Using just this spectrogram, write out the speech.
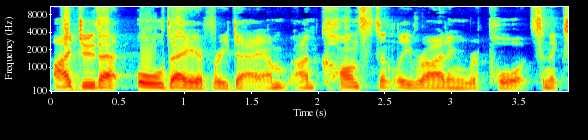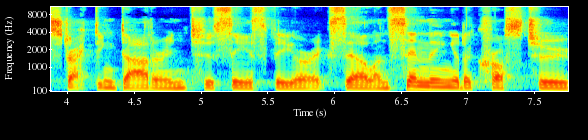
I do that all day, every day. I'm, I'm constantly writing reports and extracting data into CSV or Excel and sending it across to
